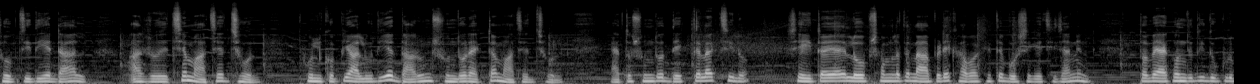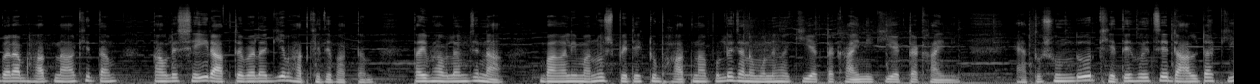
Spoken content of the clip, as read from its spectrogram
সবজি দিয়ে ডাল আর রয়েছে মাছের ঝোল। ফুলকপি আলু দিয়ে দারুণ সুন্দর একটা মাছের ঝোল। এত সুন্দর দেখতে লাগছিল সেইটাই আর লোভ সামলাতে না পেরে খাবার খেতে বসে গেছি জানেন? তবে এখন যদি দুপুরবেলা ভাত না খেতাম তাহলে সেই রাত্রেবেলা গিয়ে ভাত খেতে পারতাম। তাই ভাবলাম যে না বাঙালি মানুষ পেটে একটু ভাত না পড়লে যেন মনে হয় কি একটা খাইনি কি একটা খাইনি। এত সুন্দর খেতে হয়েছে ডালটা কি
